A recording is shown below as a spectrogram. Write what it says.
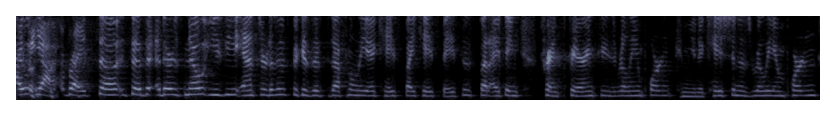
I, yeah. Right. So so th- there's no easy answer to this because it's definitely a case by case basis. But I think transparency is really important. Communication is really important.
